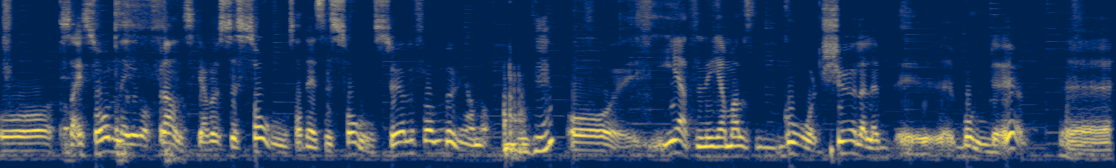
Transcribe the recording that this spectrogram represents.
Och Saison är ju då franska för säsong, så det är säsongsöl från början då. Och egentligen en gammal gårdsöl eller eh, bondeöl. Eh,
